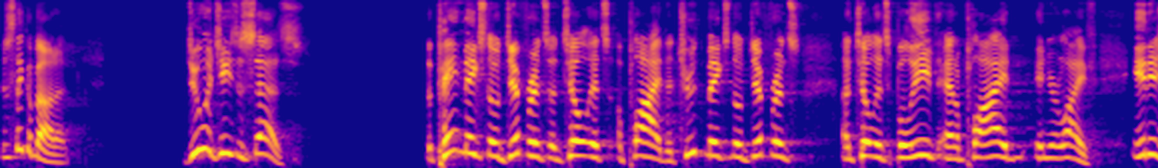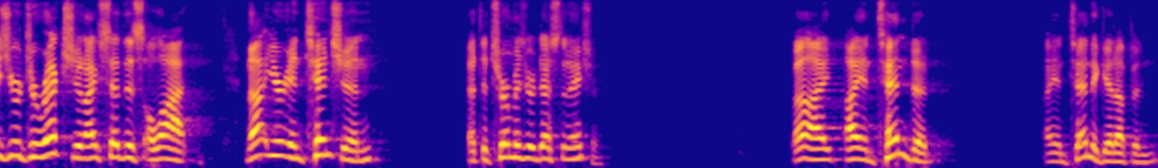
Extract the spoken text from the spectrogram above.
Just think about it. Do what Jesus says. The paint makes no difference until it's applied. The truth makes no difference until it's believed and applied in your life. It is your direction, I've said this a lot, not your intention that determines your destination. Well, I, I intend to I intend to get up and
